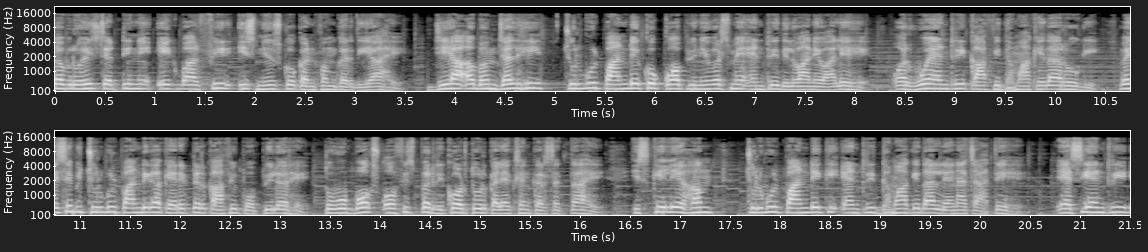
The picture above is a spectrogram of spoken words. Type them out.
तब रोहित शेट्टी ने एक बार फिर इस न्यूज़ को कंफर्म कर दिया है। जी हाँ अब हम जल्द ही चुलबुल पांडे को कॉप यूनिवर्स में एंट्री दिलवाने वाले हैं। और वो एंट्री काफ़ी धमाकेदार होगी। वैसे भी चुलबुल पांडे का कैरेक्टर काफ़ी पॉपुलर है तो वो बॉक्स ऑफ़िस पर रिकॉर्ड तोड़ कलेक्शन कर सकता है। इसके लिए हम चुलबुल पांडे की एंट्री धमाकेदार लेना चाहते हैं। ऐसी एंट्री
